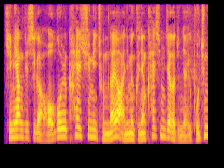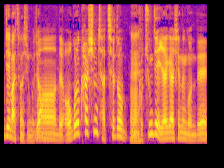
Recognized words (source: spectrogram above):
김향주 씨가 어골 칼슘이 좋나요? 아니면 그냥 칼슘제가 좋냐? 이거 보충제 말씀하시는 거죠? 아, 네. 어골 칼슘 자체도 네. 보충제 이야기하시는 건데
